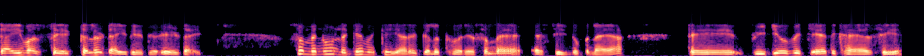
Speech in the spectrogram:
ਡਾਈ ਵਾਸਤੇ ਕਲਰ ਡਾਈ ਦੇ ਦਿਓ, ਹੇਅਰ ਡਾਈ। ਸੋ ਮੈਨੂੰ ਲੱਗਿਆ ਮੈਂ ਕਿ ਯਾਰ ਇਹ ਗਲਤ ਹੋ ਰਿਹਾ, ਸੋ ਮੈਂ ਇਸ ਚੀਜ਼ ਨੂੰ ਬਣਾਇਆ ਤੇ ਵੀਡੀਓ ਵਿੱਚ ਇਹ ਦਿਖਾਇਆ ਸੀ।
